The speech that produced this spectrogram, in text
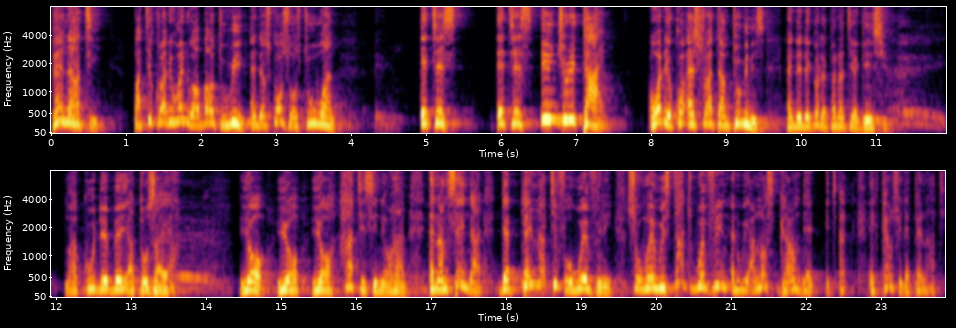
Penalty, particularly when you are about to win and the score was 2 1, it is, it is injury time, or what they call extra time, two minutes, and then they got a penalty against you. Makudebe. Your, your, your heart is in your hand. And I'm saying that the penalty for wavering. So when we start wavering and we are not grounded, it, it comes with a penalty.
